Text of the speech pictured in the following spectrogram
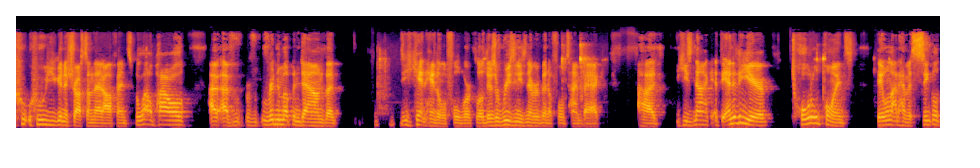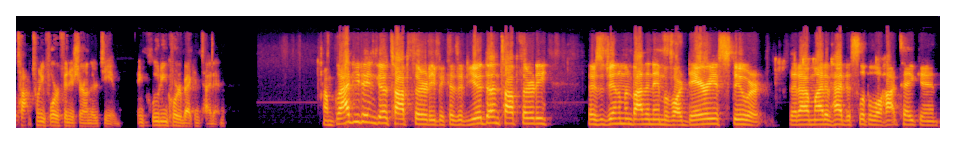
who, who are you going to trust on that offense? Bilal Powell, I, I've ridden him up and down, but he can't handle a full workload. There's a reason he's never been a full time back. Uh, he's not at the end of the year. Total points, they will not have a single top 24 finisher on their team, including quarterback and tight end. I'm glad you didn't go top 30 because if you had done top 30, there's a gentleman by the name of Ardarius Stewart that I might have had to slip a little hot take in,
